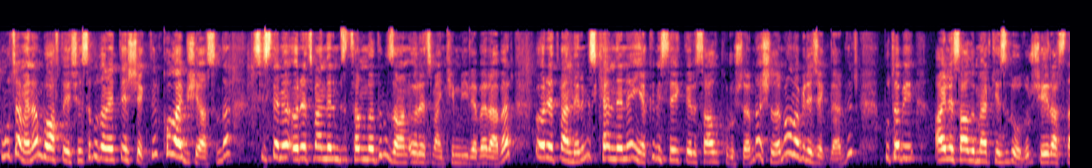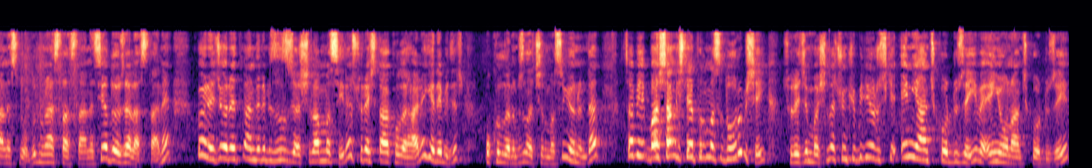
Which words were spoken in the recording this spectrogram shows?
Muhtemelen bu hafta içerisinde bu da netleşecektir. Kolay bir şey aslında. Sisteme öğretmenlerimizi tanımladığımız zaman öğretmen kimliğiyle beraber öğretmenlerimiz kendilerine en yakın istedikleri sağlık kuruluşlarında aşılarını olabileceklerdir. Bu tabi aile sağlığı merkezi de olur, şehir hastanesi de olur, üniversite hastanesi ya da özel hastane. Böylece öğretmenlerimiz hızlıca aşılanmasıyla süreç daha kolay hale gelebilir. Okullarımızın açılması yönünden. Tabi başlangıçta yapılması doğru bir şey sürecin başında. Çünkü biliyoruz ki en iyi antikor düzeyi ve en yoğun antikor düzeyi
